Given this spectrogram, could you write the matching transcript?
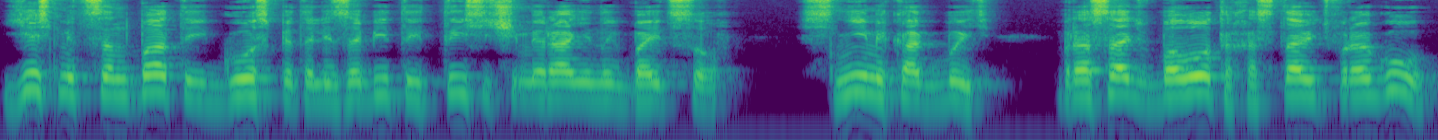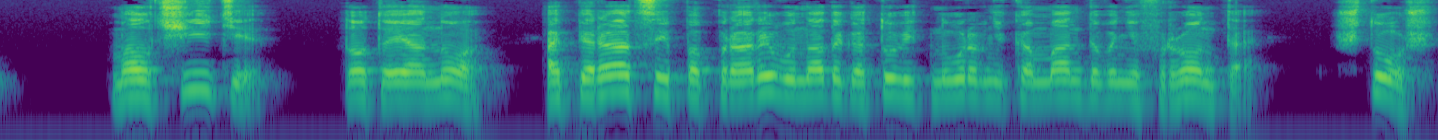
Есть медсанбаты и госпитали, забитые тысячами раненых бойцов. С ними как быть? Бросать в болотах, оставить врагу? Молчите, то-то и оно». Операции по прорыву надо готовить на уровне командования фронта. Что ж,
